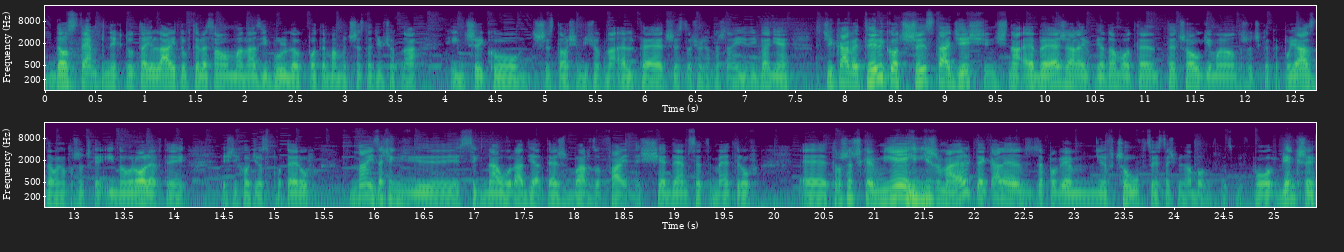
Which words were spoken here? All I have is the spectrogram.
dostępnych tutaj lightów, tyle samo ma Nazi Bulldog, potem mamy 390 na Chińczyku, 380 na LT, 380 też na Ivenie. Ciekawe, tylko 310 na EBR-ze, ale wiadomo, te, te czołgi mają troszeczkę, te pojazdy mają troszeczkę inną rolę w tej, jeśli chodzi o spoterów. No i zasięg yy, sygnału radia też bardzo fajny, 700 metrów. E, troszeczkę mniej niż ma LTEC, ale że powiem w czołówce jesteśmy, albo powiedzmy w połowie, większej,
